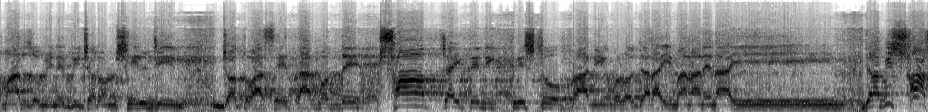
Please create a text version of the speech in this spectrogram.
আমার জমিনে বিচরণশীল জীব যত আছে, তার মধ্যে সব চাইতে নিকৃষ্ট প্রাণী হলো যারা ইমান আনে নাই। যারা বিশ্বাস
